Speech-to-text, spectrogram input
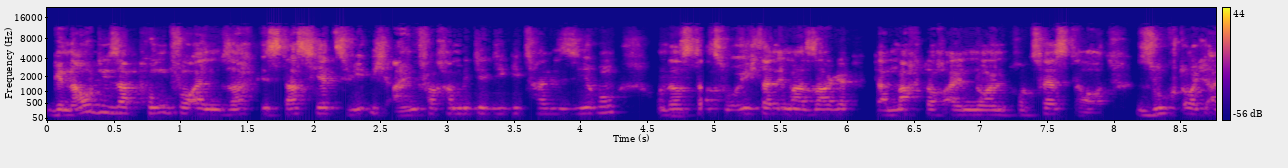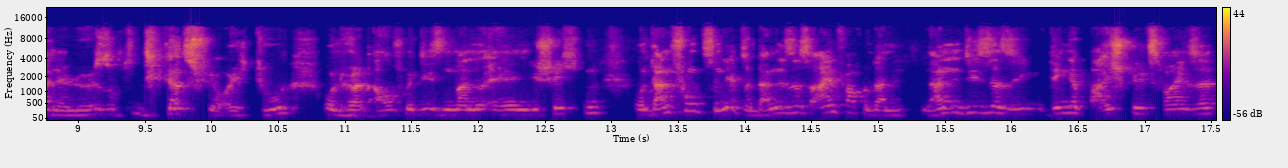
genau dieser Punkt, wo einem sagt, ist das jetzt wirklich einfacher mit der Digitalisierung? Und das ist das, wo ich dann immer sage, dann macht doch einen neuen Prozess draus. Sucht euch eine Lösung, die das für euch tut und hört auf mit diesen manuellen Geschichten. Und dann funktioniert es und dann ist es einfach und dann landen diese Dinge beispielsweise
